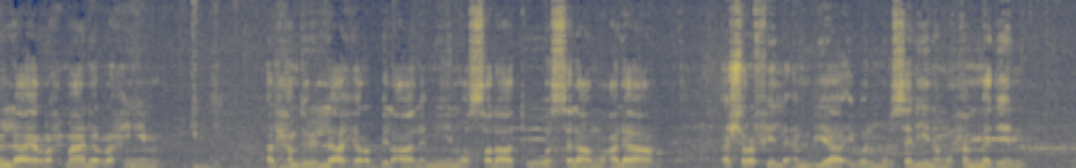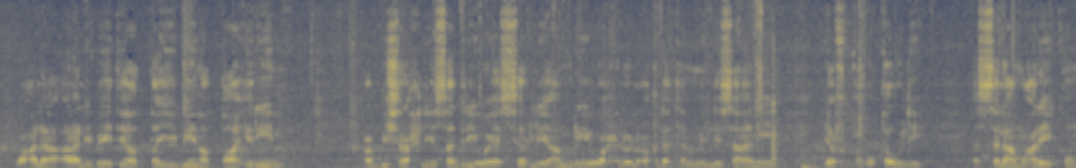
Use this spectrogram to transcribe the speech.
الله الرحمن الرحيم. الحمد لله رب العالمين والصلاة والسلام على أشرف الأنبياء والمرسلين محمد وعلى آل بيته الطيبين الطاهرين. رب اشرح لي صدري ويسر لي أمري واحلل عقدة من لساني يفقه قولي. السلام عليكم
